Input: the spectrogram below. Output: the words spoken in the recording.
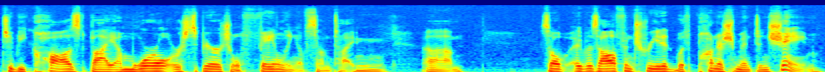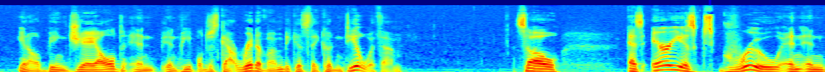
to be caused by a moral or spiritual failing of some type. Um, so it was often treated with punishment and shame, you know, being jailed, and, and people just got rid of them because they couldn't deal with them. So, as areas grew and, and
